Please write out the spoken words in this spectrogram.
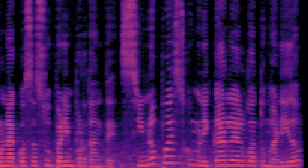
una cosa súper importante. Si no puedes comunicarle algo a tu marido,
